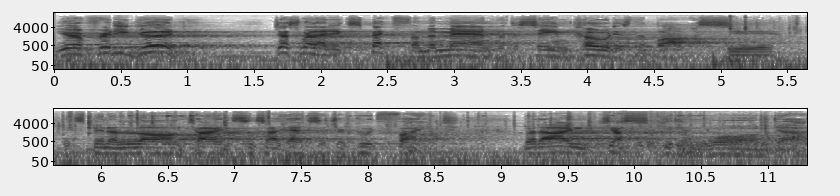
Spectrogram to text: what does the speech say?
You're pretty good. Just what I'd expect from the man with the same code as the boss. Yeah. It's been a long time since I had such a good fight, but I'm just getting warmed up.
